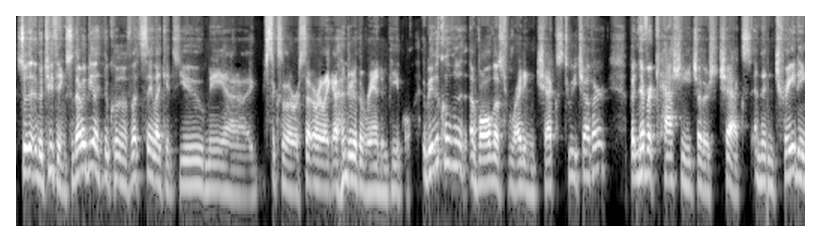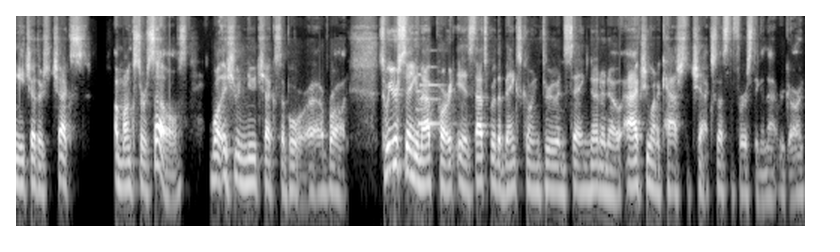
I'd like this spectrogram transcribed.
So the, the, two things. So that would be like the equivalent of, let's say, like it's you, me, and like six other or like a hundred other random people. It would be the equivalent of all of us writing checks to each other, but never cashing each other's checks and then trading each other's checks amongst ourselves while issuing new checks abroad, uh, abroad. So what you're saying in that part is that's where the bank's going through and saying, no, no, no, I actually want to cash the check. So that's the first thing in that regard.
